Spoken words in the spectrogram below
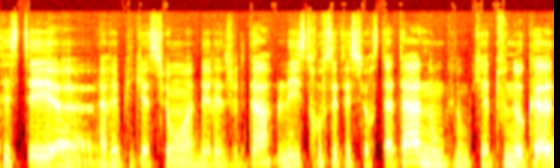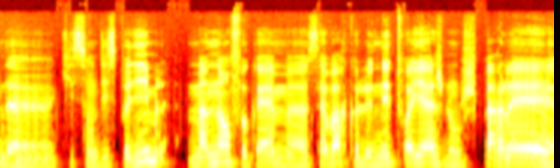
tester la réplication des résultats. Là, il se trouve que c'était sur Stata, donc donc il y a tous nos codes qui sont disponibles. Maintenant, il faut quand même savoir que le nettoyage dont je parlais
